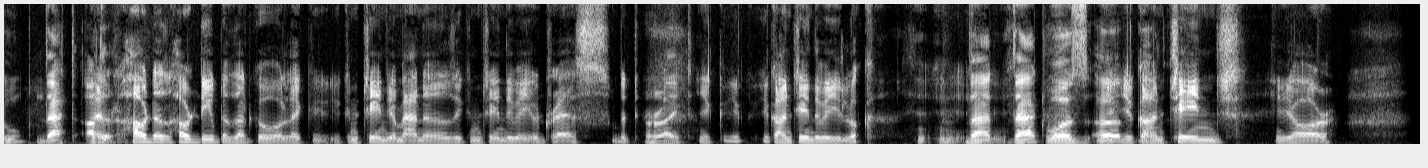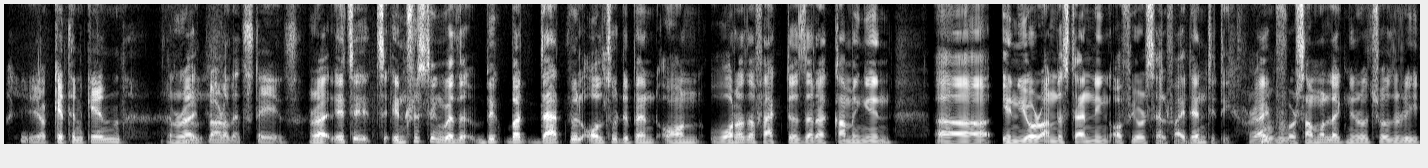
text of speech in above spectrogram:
to that other And how does how deep does that go? Like you you can change your manners, you can change the way you dress, but right you you, you can't change the way you look. that that was You- uh, you can't change your your kith and kin. Right. A lot of that stays. Right. It's it's interesting whether, but that will also depend on what are the factors that are coming in uh, in your understanding of your self identity. Right. For someone like Nirad Chaudhuri,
